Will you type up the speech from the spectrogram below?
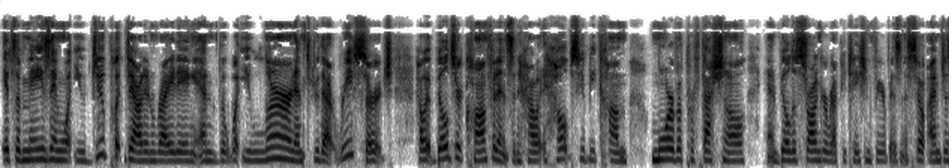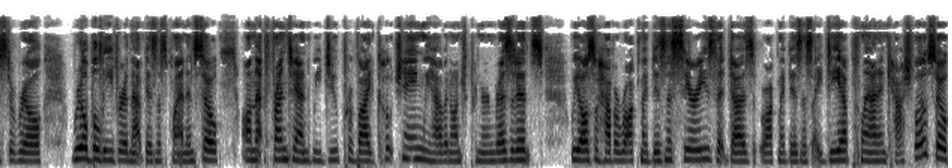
it's amazing what you do put down in writing and the, what you learn and through that research, how it builds your confidence and how it helps you become more of a professional and build a stronger reputation for your business. So I'm just a real, real believer in that business plan. And so on that front end, we do provide coaching. We have an entrepreneur in residence. We also have a Rock My Business series that does Rock My Business idea, plan, and cash flow. So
